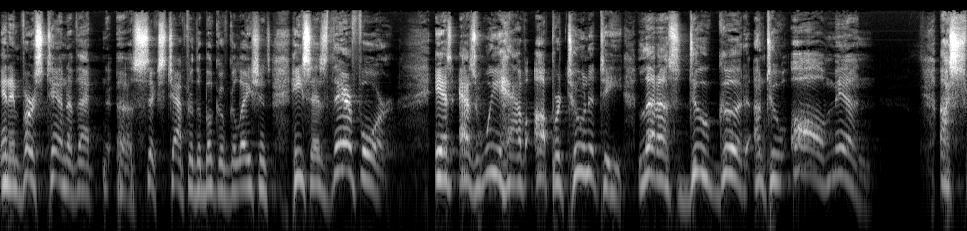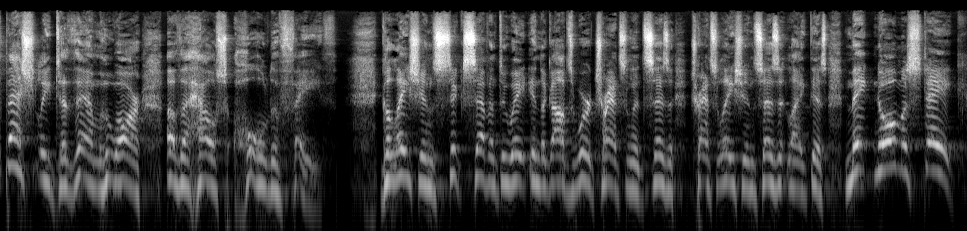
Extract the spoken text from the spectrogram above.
And in verse 10 of that uh, sixth chapter of the book of Galatians, he says, Therefore, is as we have opportunity, let us do good unto all men, especially to them who are of the household of faith. Galatians 6, 7 through 8 in the God's Word translation says, translation says it like this Make no mistake.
